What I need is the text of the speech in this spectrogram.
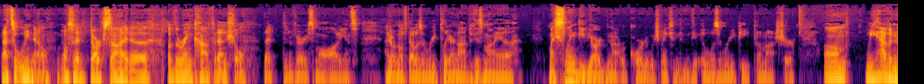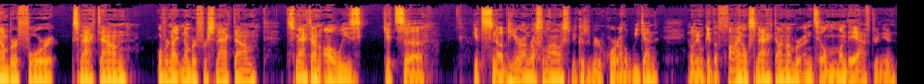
that's what we know. We also had Dark Side uh, of the Ring Confidential that did a very small audience. I don't know if that was a replay or not because my uh, my Sling DVR did not record it, which makes me think it was a repeat, but I'm not sure. Um, we have a number for SmackDown overnight number for SmackDown. SmackDown always gets uh gets snubbed here on WrestleNomics because we record on the weekend and we don't get the final SmackDown number until Monday afternoon.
